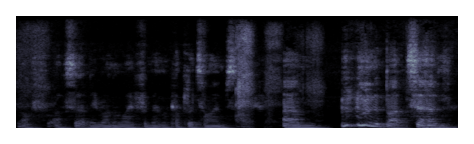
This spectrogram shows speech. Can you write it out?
yeah, I've, I've certainly run away from him a couple of times. Um, but um,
